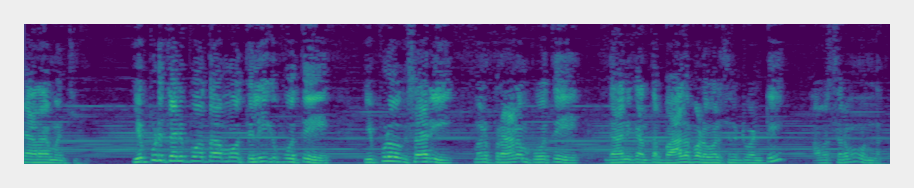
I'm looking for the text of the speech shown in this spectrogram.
చాలా మంచిది. ఎప్పుడు చనిపోతామో తెలియకపోతే ఎప్పుడో ఒకసారి మన ప్రాణం పోతే దానికి అంత బాధపడవలసినటువంటి అవసరం ఉన్నది.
